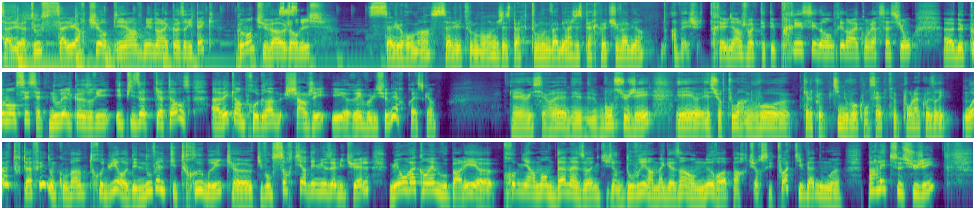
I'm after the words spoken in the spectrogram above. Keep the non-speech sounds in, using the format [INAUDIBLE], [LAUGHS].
Salut à tous, salut Arthur, bienvenue dans la causerie tech. Comment tu vas aujourd'hui Salut Romain, salut tout le monde, j'espère que tout le monde va bien, j'espère que tu vas bien. Ah ben je vais très bien, je vois que tu étais pressé de rentrer dans la conversation, euh, de commencer cette nouvelle causerie épisode 14 avec un programme chargé et révolutionnaire presque. Hein. Et eh oui, c'est vrai, des, de bons sujets et, euh, et surtout un nouveau, euh, quelques petits nouveaux concepts pour la causerie. Ouais, tout à fait. Donc on va introduire des nouvelles petites rubriques euh, qui vont sortir des news habituelles, mais on va quand même vous parler euh, premièrement d'Amazon qui vient d'ouvrir un magasin en Europe. Arthur, c'est toi qui vas nous euh, parler de ce sujet.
